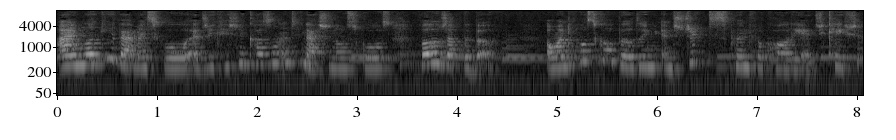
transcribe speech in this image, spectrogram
I am lucky that my school, Education Castle International Schools, follows up the both a wonderful school building and strict discipline for quality education.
